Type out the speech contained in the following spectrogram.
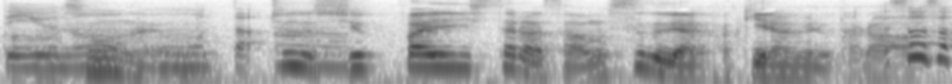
ていうのをあーそうなんよ思った、ちょっと失敗したらさもうすぐで諦めるから。そうそう。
